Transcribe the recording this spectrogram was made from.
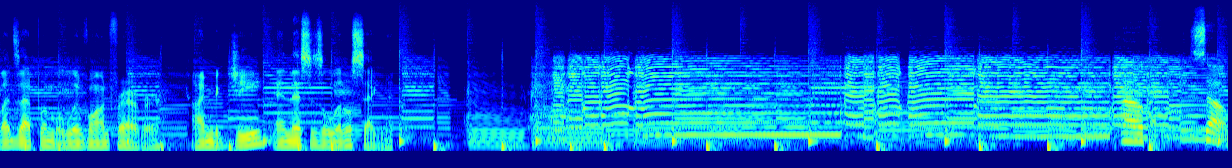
Led Zeppelin will live on forever. I'm McG, and this is a little segment. Okay, so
